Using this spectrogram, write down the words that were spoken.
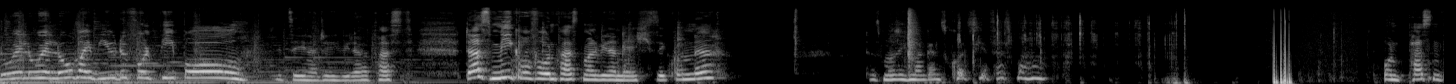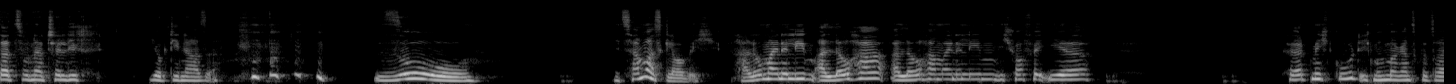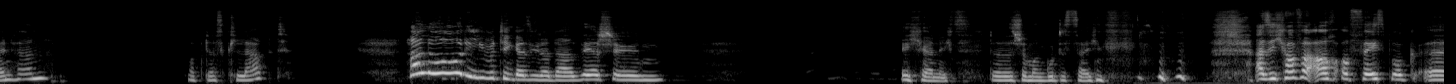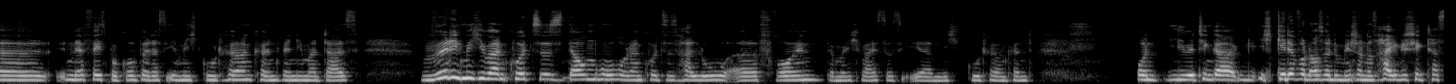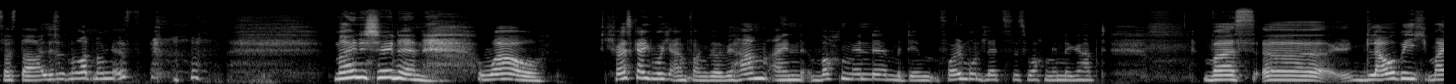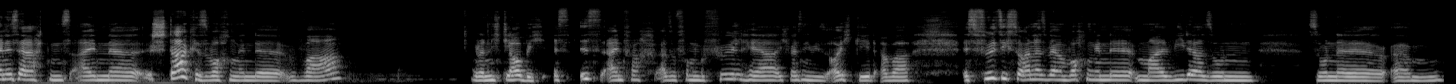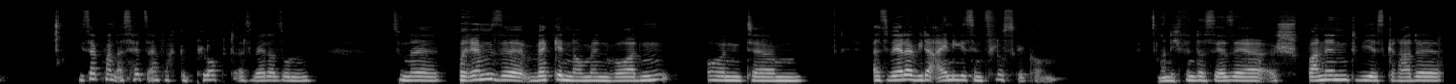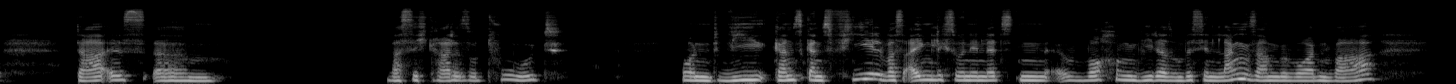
Hello, hello, hello, my beautiful people. Jetzt sehe ich natürlich wieder, passt. Das Mikrofon passt mal wieder nicht. Sekunde. Das muss ich mal ganz kurz hier festmachen. Und passend dazu natürlich juckt die Nase. so. Jetzt haben wir es, glaube ich. Hallo, meine Lieben. Aloha, aloha, meine Lieben. Ich hoffe, ihr hört mich gut. Ich muss mal ganz kurz reinhören, ob das klappt. Hallo, die liebe Tinker ist wieder da. Sehr schön. Ich höre nichts. Das ist schon mal ein gutes Zeichen. Also ich hoffe auch auf Facebook, äh, in der Facebook-Gruppe, dass ihr mich gut hören könnt, wenn jemand da ist. Würde ich mich über ein kurzes Daumen hoch oder ein kurzes Hallo äh, freuen, damit ich weiß, dass ihr mich gut hören könnt. Und liebe Tinka, ich gehe davon aus, wenn du mir schon das Hi geschickt hast, dass da alles in Ordnung ist. Meine Schönen, wow. Ich weiß gar nicht, wo ich anfangen soll. Wir haben ein Wochenende mit dem Vollmond letztes Wochenende gehabt, was, äh, glaube ich, meines Erachtens ein äh, starkes Wochenende war oder nicht glaube ich, es ist einfach, also vom Gefühl her, ich weiß nicht, wie es euch geht, aber es fühlt sich so an, als wäre am Wochenende mal wieder so ein, so eine, ähm, wie sagt man, als hätte es einfach geploppt, als wäre da so ein, so eine Bremse weggenommen worden und ähm, als wäre da wieder einiges in Fluss gekommen. Und ich finde das sehr, sehr spannend, wie es gerade da ist, ähm, was sich gerade so tut und wie ganz, ganz viel, was eigentlich so in den letzten äh, Wochen wieder so ein bisschen langsam geworden war,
